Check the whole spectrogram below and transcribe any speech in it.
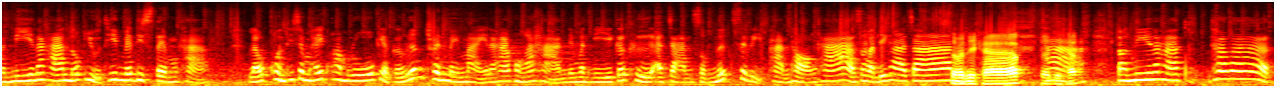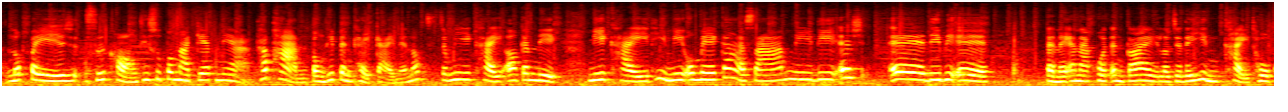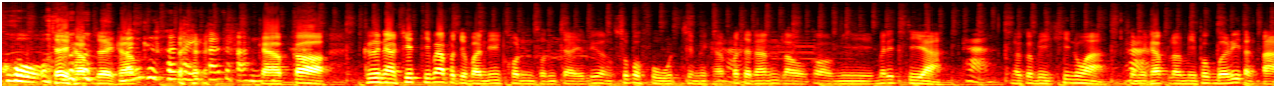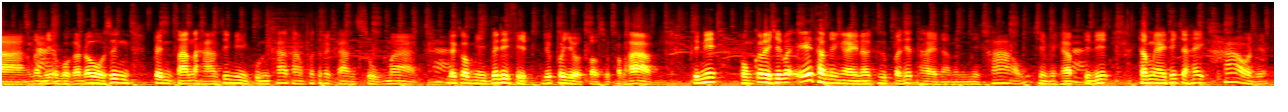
วันนี้นะคะนกอยู่ที่ Medistem ค่ะ แล้วคนที่จะมาให้ความรู้เกี่ยวกับเรื่องเทรนด์ใหม่ๆนะคะ ของอาหารในวันนี้ก็คืออาจารย์สมนึกสิริผ่านทองค่ะ สวัสดีค่ะอาจารย์สวัสดีครับสวัสดีครับะตอนนี้นะคะถ้าว่านกไปซื้อของที่ซูเปอร์มาร์เก็ตเนี่ยถ้าผ่านตรงที่เป็นไข่ไก่เนี่ยนอกจากจะมีไข่ออร์แกนิก มีไข่ที่มีโอเมก้า 3 มี DHA DPA แต่ในอนาคตอันใกล้เราจะได้ยินไข่โทโคใช่ครับใช่ครับนั่นคืออะไรคะอาจารย์ครับก็ คือแนวคิดที่ว่าปัจจุบันนี้คนสนใจเรื่องซูเปอร์ฟู้ดใช่ไหมครับ ค่ะ เพราะฉะนั้นเราก็มีเมล็ดเจีย ค่ะ แล้วก็มีขี้นัวใช่ไหมครับ เรามีพวกเบอร์รี่ต่างๆ เรามีอะโวคาโด ซึ่งเป็นสารอาหารที่มีคุณค่าทางโภชนาการสูงมาก ค่ะแล้วก็มีเบนฟิตหรือประโยชน์ต่อสุขภาพ ทีนี้ผมก็เลยคิดว่า เอ๊ะทำยังไงนะ คือประเทศไทยนะมันมีข้าวใช่ไหมครับ ค่ะทีนี้ทำไงที่จะให้ข้าวเนี่ย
